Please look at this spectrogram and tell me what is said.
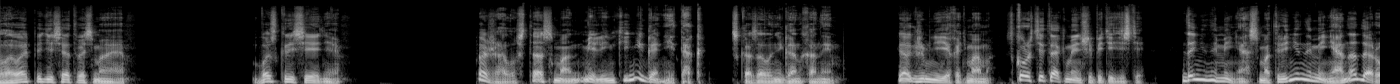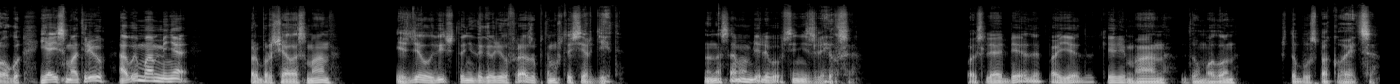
Глава 58. Воскресенье. «Пожалуйста, Осман, миленький, не гони так», — сказала Ниган Ханым. «Как же мне ехать, мама? Скорость и так меньше пятидесяти». «Да не на меня, смотри, не на меня, на дорогу. Я и смотрю, а вы, мам, меня...» Пробурчал Осман и сделал вид, что не договорил фразу, потому что сердит. Но на самом деле вовсе не злился. «После обеда поеду к Кериман», — думал он, чтобы успокоиться.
